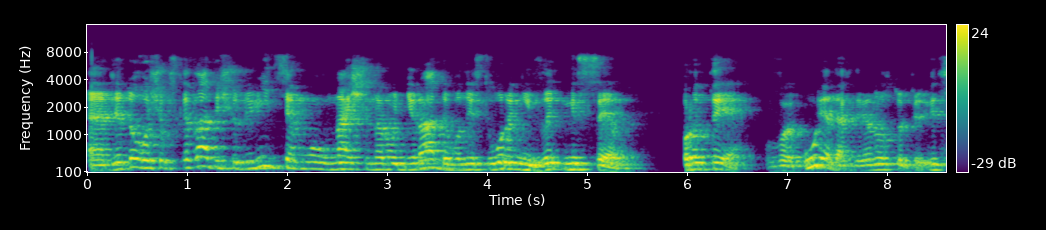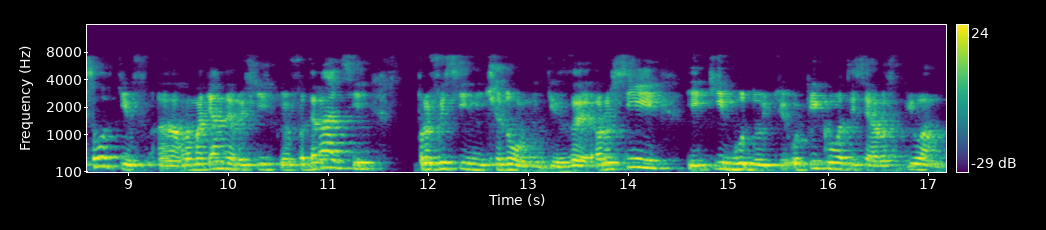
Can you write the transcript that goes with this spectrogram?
Е, Для того, щоб сказати, що дивіться, мов наші народні ради вони створені з місцевих. Проте в урядах 90% громадяни Російської Федерації, професійні чиновники з Росії, які будуть опікуватися розпілом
